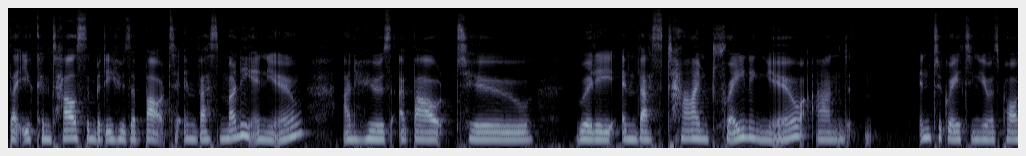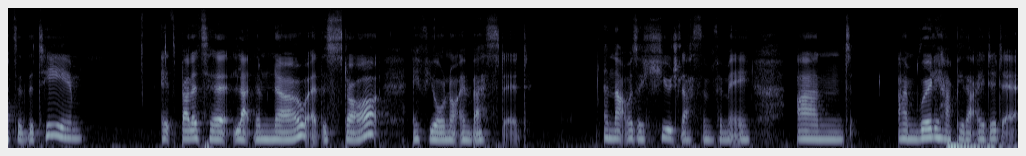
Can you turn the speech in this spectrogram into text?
that you can tell somebody who's about to invest money in you and who's about to really invest time training you and integrating you as part of the team, it's better to let them know at the start if you're not invested. And that was a huge lesson for me. And I'm really happy that I did it.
